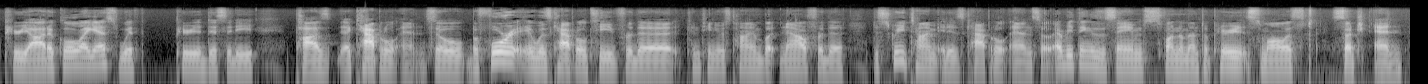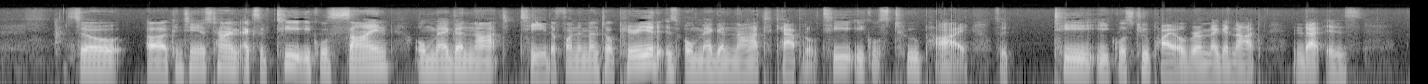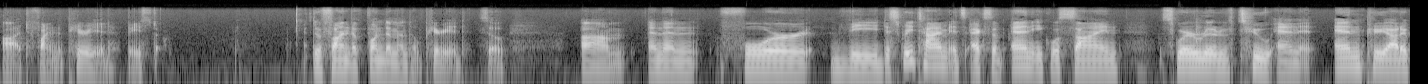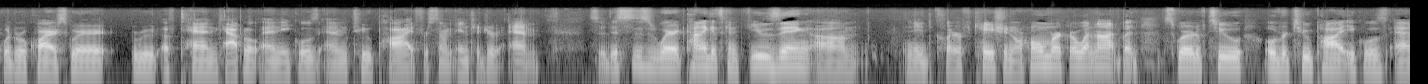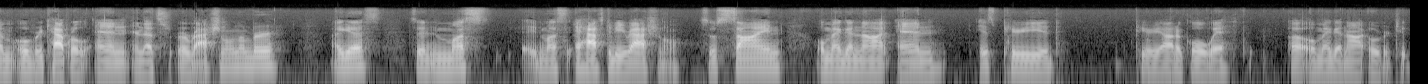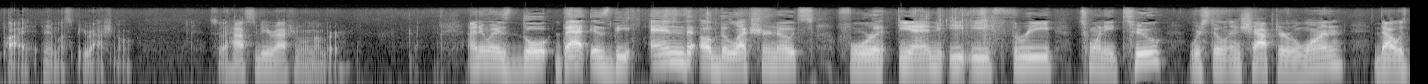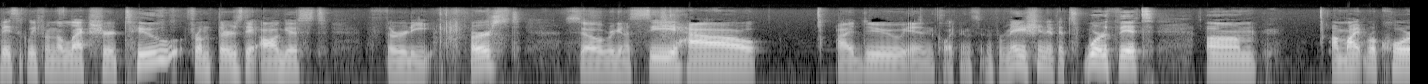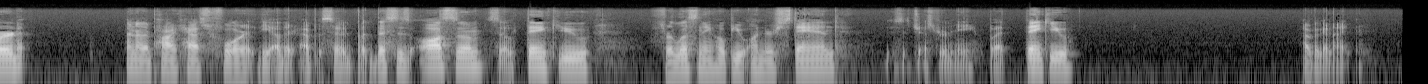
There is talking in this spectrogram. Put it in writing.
periodical, I guess, with periodicity pos- a capital N. So before it was capital T for the continuous time, but now for the discrete time it is capital N. So everything is the same fundamental period, smallest such N. So uh, continuous time x of t equals sine omega naught t. The fundamental period is omega naught capital T equals 2 pi. So t equals 2 pi over omega naught, and that is uh, to find the period based define the fundamental period. So, um, and then for the discrete time, it's x of n equals sine square root of 2n. n periodic would require square root of 10, capital N equals m2 pi for some integer m. So this is where it kind of gets confusing. Um, need clarification or homework or whatnot, but square root of 2 over 2 pi equals m over capital N, and that's a rational number, I guess. So it must it must it has to be rational. So sine omega naught n is period periodical with uh, omega naught over 2 pi, and it must be rational. So it has to be a rational number. Anyways, though that is the end of the lecture notes for ENEE 322. We're still in chapter 1. That was basically from the lecture 2 from Thursday, August 31st. So we're going to see how I do in collecting this information, if it's worth it. Um, I might record another podcast for the other episode, but this is awesome. So thank you for listening. Hope you understand. This is just for me, but thank you. Have a good night.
